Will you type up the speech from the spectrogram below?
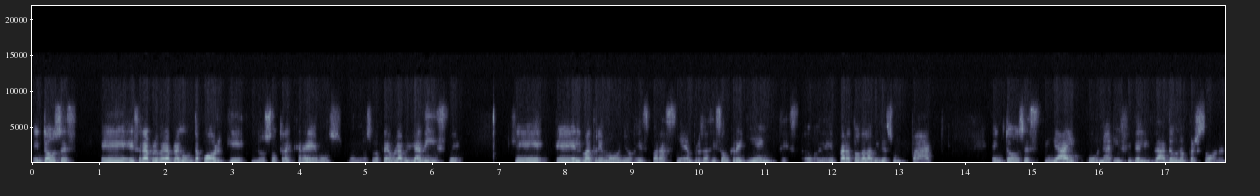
Entonces, eh, esa era la primera pregunta, porque nosotras creemos, bueno, nosotros creemos, la Biblia dice que eh, el matrimonio es para siempre, o sea, si son creyentes, eh, para toda la vida es un pacto. Entonces, si hay una infidelidad de una persona,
